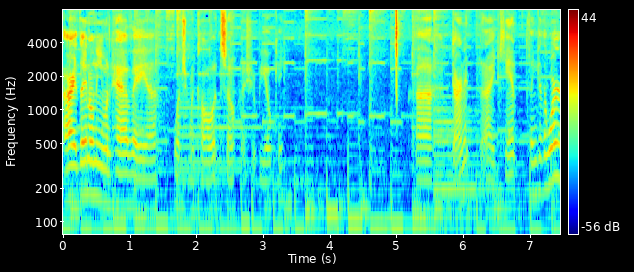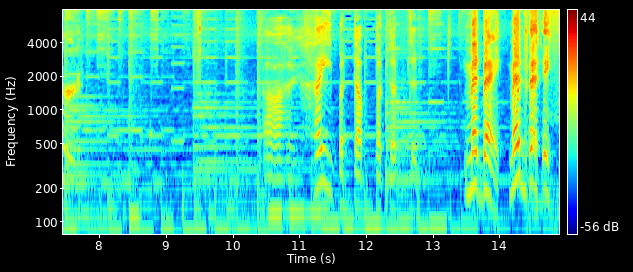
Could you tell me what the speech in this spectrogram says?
Alright, they don't even have a, uh, whatchamacallit, so I should be okay. Uh, darn it, I can't think of the word. Uh, hi, but da, but da, da, medbay, medbay.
